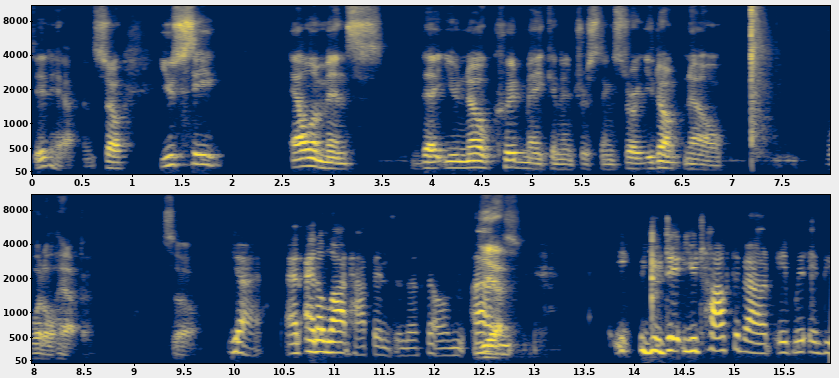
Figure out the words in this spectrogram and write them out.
did happen. So you see elements that you know could make an interesting story. You don't know what'll happen. So Yeah, and, and a lot happens in the film. Um, yes, You did, you talked about it, in the,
